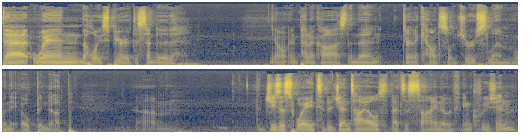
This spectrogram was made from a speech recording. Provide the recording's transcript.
that when the Holy Spirit descended, you know, in Pentecost, and then during the Council of Jerusalem, when they opened up um, the Jesus way to the Gentiles. That's a sign of inclusion.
